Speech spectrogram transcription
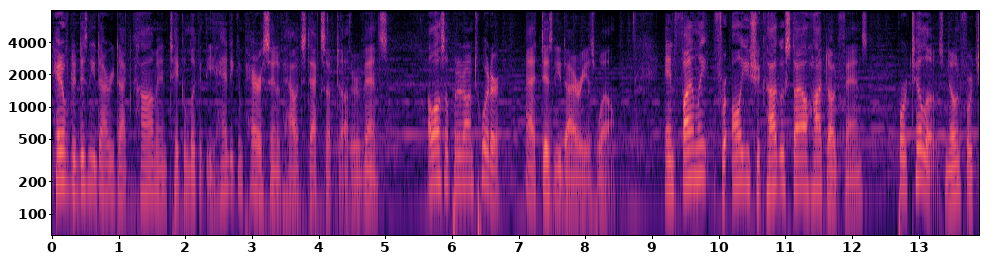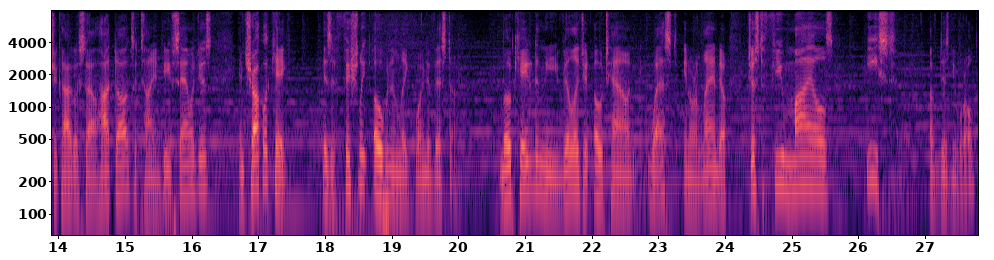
Head over to DisneyDiary.com and take a look at the handy comparison of how it stacks up to other events. I'll also put it on Twitter at Disney Diary as well. And finally, for all you Chicago style hot dog fans, Portillo's, known for Chicago style hot dogs, Italian beef sandwiches, and chocolate cake, is officially open in Lake Buena Vista. Located in the village at O Town West in Orlando, just a few miles east of Disney World.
